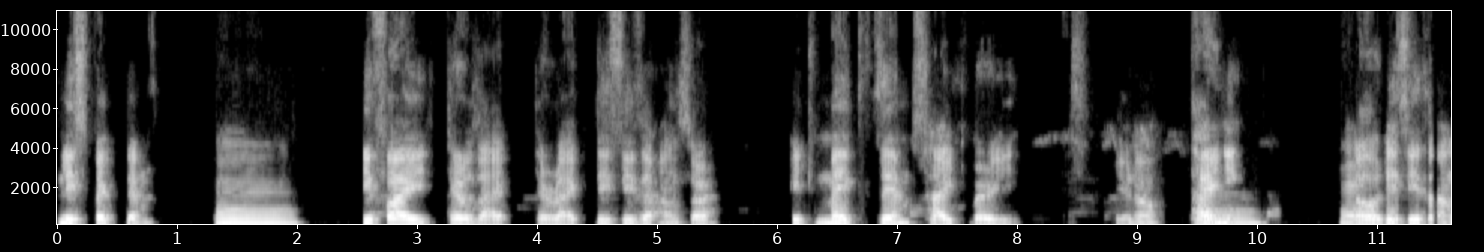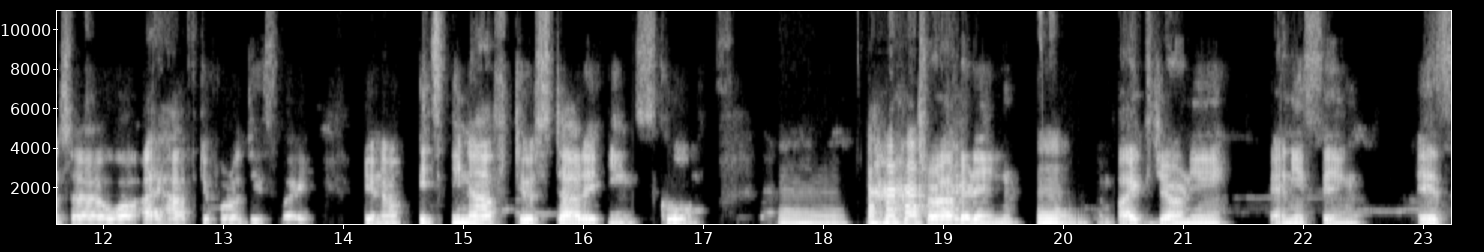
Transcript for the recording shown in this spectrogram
respect them. Mm, If I tell like tell like this is the answer, it makes them sight very, you know, tiny. mm yeah. oh this is answer well i have to follow this way you know it's enough to study in school mm. traveling mm. bike journey anything is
